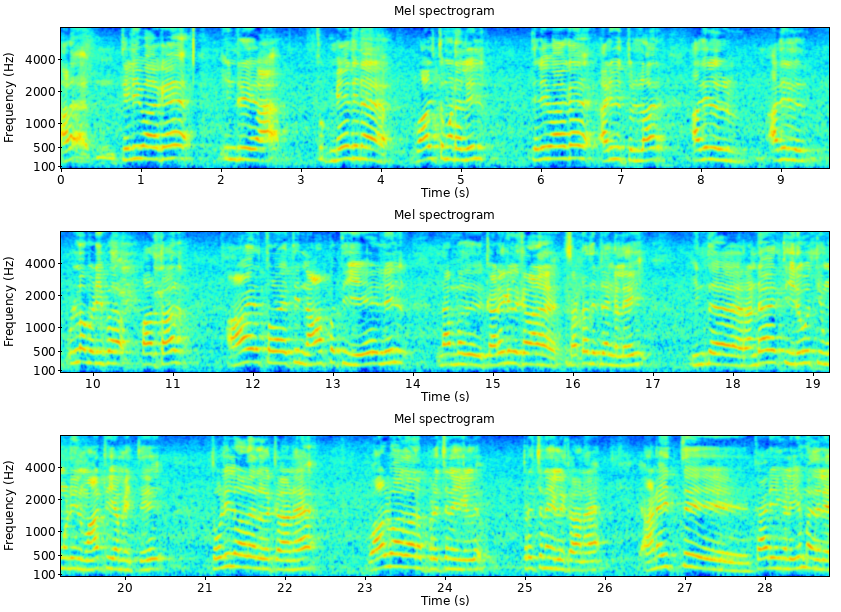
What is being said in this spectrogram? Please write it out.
அ- தெளிவாக இன்று மேதின வாழ்த்து மடலில் தெளிவாக அறிவித்துள்ளார். அதில் அதில் உள்ளபடி பா- பார்த்தால் ஆயிரத்தி தொள்ளாயிரத்தி நாற்பத்தி ஏழில் நமது கடைகளுக்கான சட்டத்திட்டங்களை இந்த ரெண்டாயிரத்தி இருபத்தி மூணில் மாற்றி அமைத்து தொழிலாளர்களுக்கான வாழ்வாதார பிரச்சனைகள் பிரச்சனைகளுக்கான அனைத்து காரியங்களையும் அதில்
